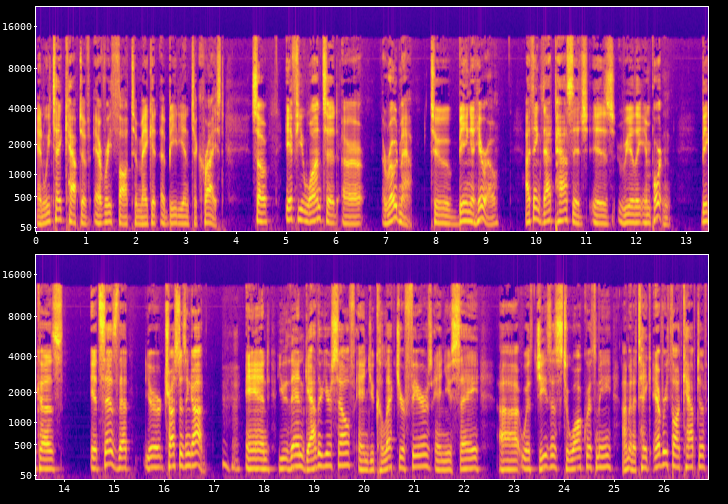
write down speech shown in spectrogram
and we take captive every thought to make it obedient to Christ. So, if you wanted a, a roadmap to being a hero, I think that passage is really important because it says that your trust is in God. And you then gather yourself and you collect your fears and you say, uh, with Jesus to walk with me, I'm going to take every thought captive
